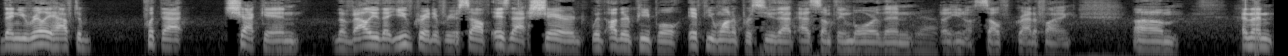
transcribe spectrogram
then you really have to put that check in the value that you've created for yourself is that shared with other people if you want to pursue that as something more than Yeah. uh, you know self gratifying um, and then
